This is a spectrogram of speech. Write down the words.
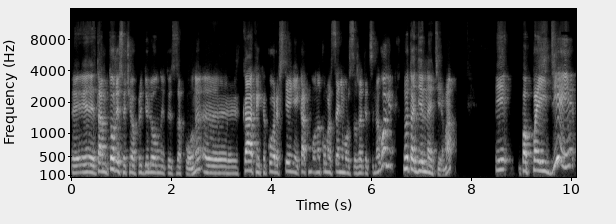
Э, э, там тоже есть очень определенные то есть, законы, э, как и какое растение, как, на каком расстоянии можно сажать от синагоги, но это отдельная тема. И по, по идее,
